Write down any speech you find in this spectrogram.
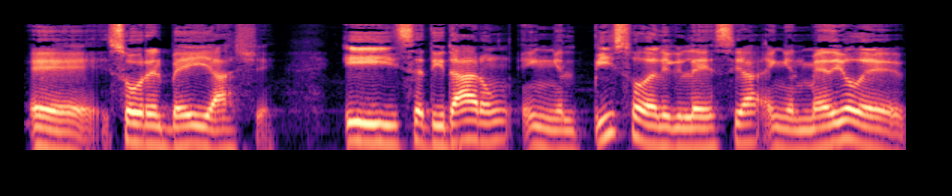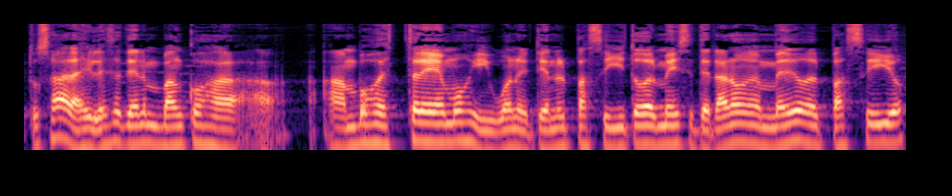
eh, sobre el VIH. Y se tiraron en el piso de la iglesia, en el medio de, tú sabes, las iglesias tienen bancos ambos extremos y bueno, y tiene el pasillito del medio y se tiraron en medio del pasillo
